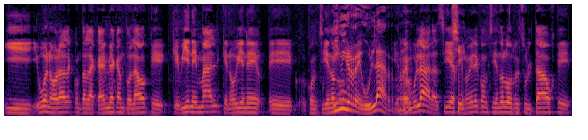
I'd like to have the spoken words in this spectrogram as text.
Y, bueno, ahora contra la Academia Cantolao que, que viene mal, que no viene eh, consiguiendo... Viene irregular. Irregular, así es, que no viene consiguiendo los resultados que,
